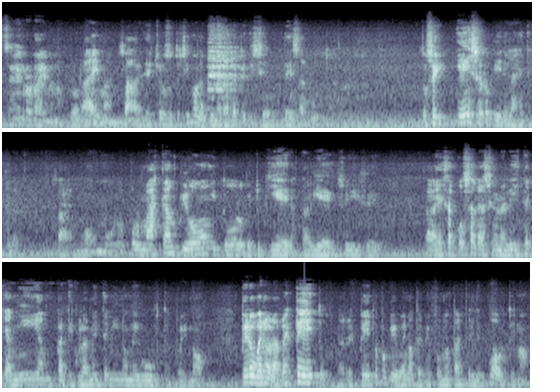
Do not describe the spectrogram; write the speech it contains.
Ese es en Roraima, ¿no? Roraima, ¿sabes? De hecho, nosotros hicimos la primera repetición de esa ruta. Entonces, eso es lo que viene la gente la ¿sabes? No muro, por más campeón y todo lo que tú quieras, está bien, sí, sí. ¿Sabes? Esa cosa nacionalista que a mí, particularmente a mí, no me gusta, pues, ¿no? Pero bueno, la respeto, la respeto porque, bueno, también forma parte del deporte, ¿no?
